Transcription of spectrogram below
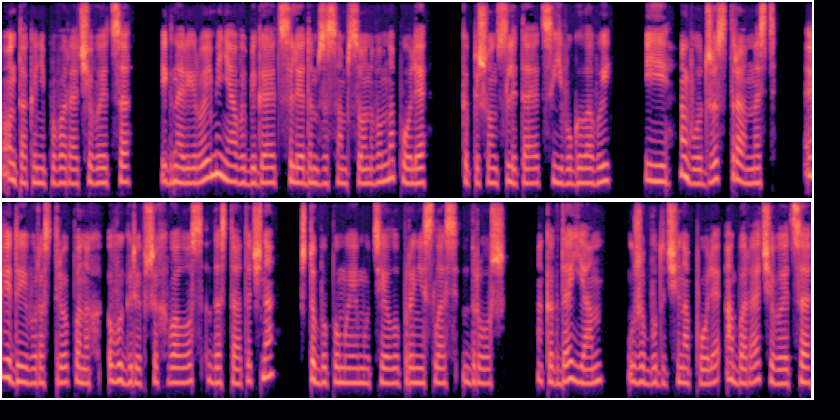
он так и не поворачивается. Игнорируя меня, выбегает следом за Самсоновым на поле. Капюшон слетает с его головы, и вот же странность. Вида его растрепанных, выгоревших волос достаточно, чтобы по моему телу пронеслась дрожь. А когда Ян, уже будучи на поле, оборачивается,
